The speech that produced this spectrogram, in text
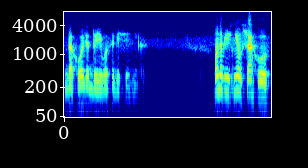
доходят до его собеседника. Он объяснил Шаху,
